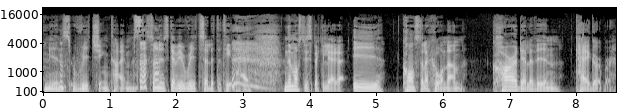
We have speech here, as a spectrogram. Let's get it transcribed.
means reaching times. Så nu ska vi reacha lite till här. Nu måste vi spekulera i konstellationen Cara Delevingne, Kaja Gerber.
